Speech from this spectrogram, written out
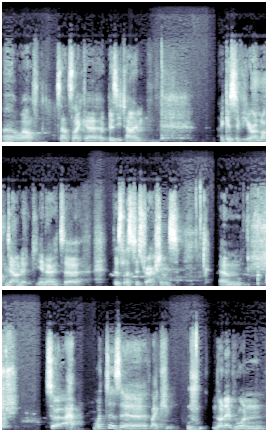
Oh well, sounds like a busy time. I guess if you're on lockdown, it you know it's a there's less distractions. Um, so, what does a like? Not everyone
